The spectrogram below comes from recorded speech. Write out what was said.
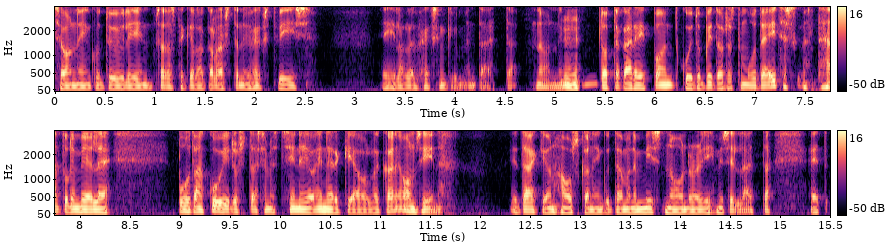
se on niin kuin tyyliin 100 kilokalorista 95 ja hiilari 90, että ne on niin, mm. totta kai riippuen kuitupitoisesta muuten. Itse asiassa tähän tuli mieleen, puhutaan kuidusta esimerkiksi, että siinä ei ole energiaa ollenkaan, niin on siinä. Ja tämäkin on hauska niin kuin tämmöinen misnomer ihmisillä, että, että,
